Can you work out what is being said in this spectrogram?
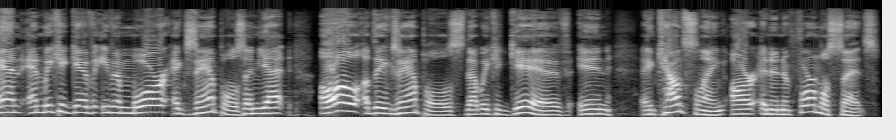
And and we could give even more examples, and yet all of the examples that we could give in in counseling are in an informal sense.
